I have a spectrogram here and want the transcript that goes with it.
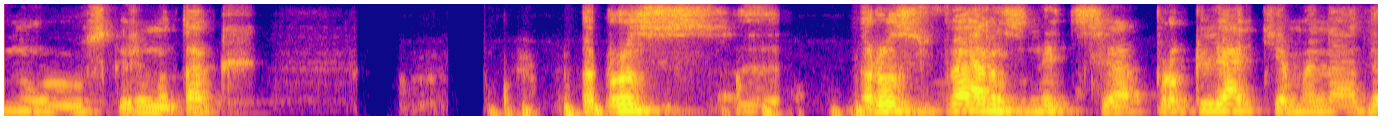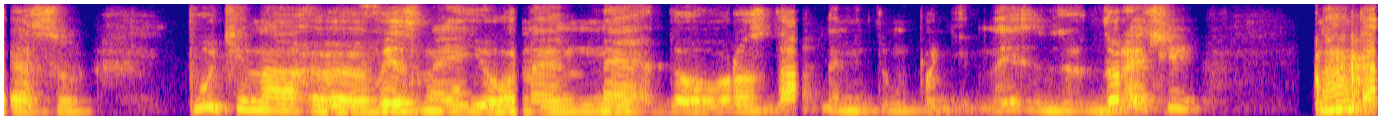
ну, скажімо так, роз, розверзнеться прокляттями на адресу Путіна, е, визнає його не, не і тому подібне. До речі, нагадаю,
